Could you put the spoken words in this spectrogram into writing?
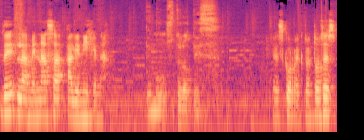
de la amenaza alienígena. De monstruotes. Es correcto. Entonces,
